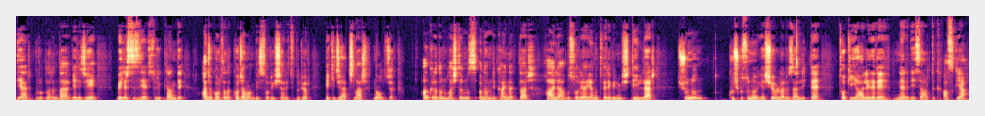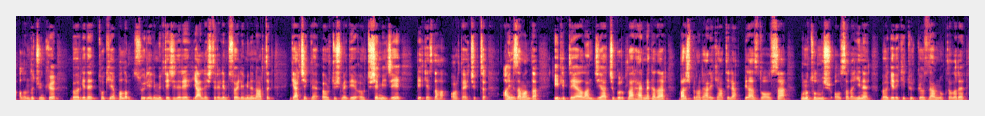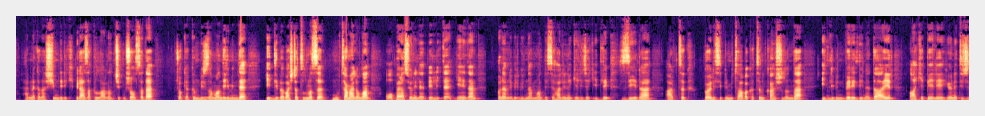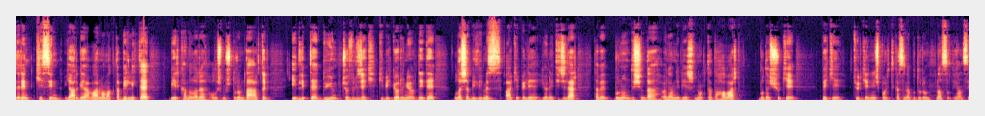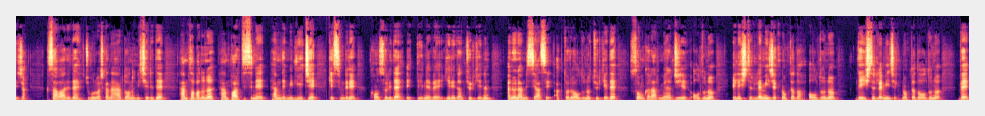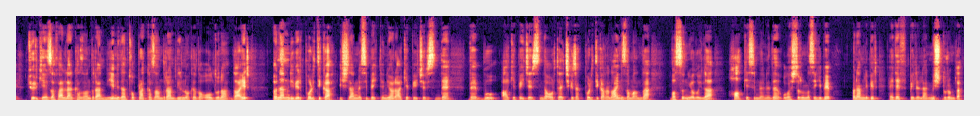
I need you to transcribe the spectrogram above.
diğer gruplarında geleceği belirsizliğe sürüklendi. Ancak ortada kocaman bir soru işareti duruyor. Peki cihatçılar ne olacak? Ankara'dan ulaştığımız önemli kaynaklar hala bu soruya yanıt verebilmiş değiller. Şunun kuşkusunu yaşıyorlar özellikle. TOKİ ihaleleri neredeyse artık askıya alındı. Çünkü bölgede TOKİ yapalım, Suriyeli mültecileri yerleştirelim söyleminin artık gerçekle örtüşmediği, örtüşemeyeceği bir kez daha ortaya çıktı. Aynı zamanda İdlib'de yer alan cihatçı gruplar her ne kadar Barış Pınarı Harekatı'yla biraz da olsa unutulmuş olsa da yine bölgedeki Türk gözlem noktaları her ne kadar şimdilik biraz akıllardan çıkmış olsa da çok yakın bir zaman diliminde İdlib'e başlatılması muhtemel olan o operasyon ile birlikte yeniden önemli bir gündem maddesi haline gelecek İdlib. Zira artık böylesi bir mütabakatın karşılığında İdlib'in verildiğine dair AKP'li yöneticilerin kesin yargıya varmamakla birlikte bir kanıları oluşmuş durumda artık İdlib'de düğüm çözülecek gibi görünüyor dedi. Ulaşabildiğimiz AKP'li yöneticiler tabi bunun dışında önemli bir nokta daha var. Bu da şu ki peki Türkiye'nin iç politikasına bu durum nasıl yansıyacak? Kısa vadede Cumhurbaşkanı Erdoğan'ın içeride hem tabanını hem partisini hem de milliyetçi kesimleri konsolide ettiğini ve yeniden Türkiye'nin en önemli siyasi aktörü olduğunu, Türkiye'de son karar merciği olduğunu, eleştirilemeyecek noktada olduğunu, değiştirilemeyecek noktada olduğunu ve Türkiye'ye zaferler kazandıran, yeniden toprak kazandıran bir noktada olduğuna dair önemli bir politika işlenmesi bekleniyor AKP içerisinde ve bu AKP içerisinde ortaya çıkacak politikanın aynı zamanda basın yoluyla halk kesimlerine de ulaştırılması gibi önemli bir hedef belirlenmiş durumda.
